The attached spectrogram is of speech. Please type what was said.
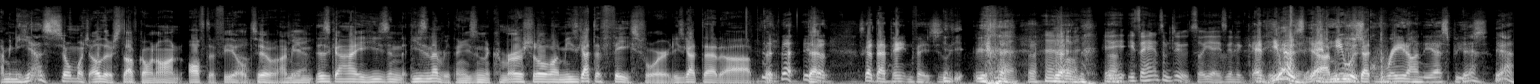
I mean, he has so much other stuff going on off the field too. I mean, Yeah. this guy, he's in he's in everything. He's in the commercial. I mean, he's got the face for it. He's got that uh, that, He's that got, he's got that Peyton face. He's like, yeah, yeah, He- he's a handsome dude, so yeah, he's gonna. and he Yeah, was, yeah, and I mean, he was got- great on the yeah, ESPYS. yeah,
